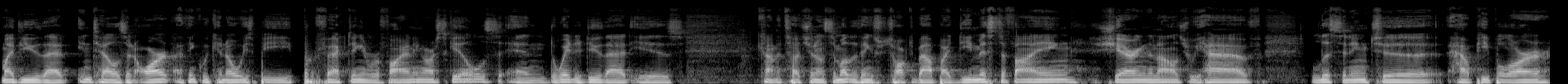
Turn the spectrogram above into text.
my view that Intel is an art, I think we can always be perfecting and refining our skills. And the way to do that is, kind of touching on some other things we talked about by demystifying, sharing the knowledge we have, listening to how people are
